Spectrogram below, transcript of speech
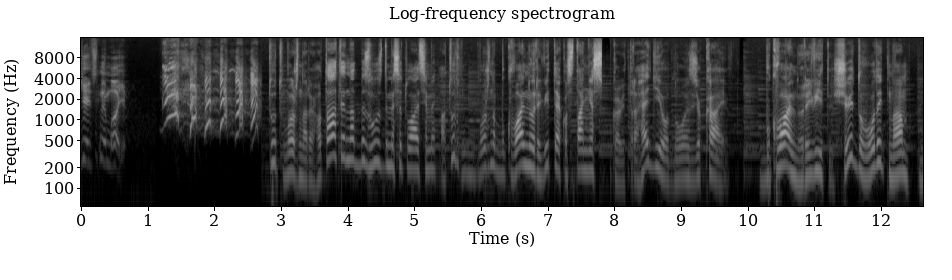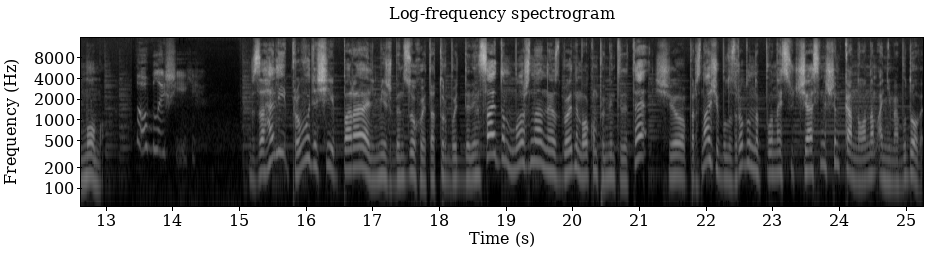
Яєць немає. Тут можна реготати над безглуздими ситуаціями, а тут можна буквально ревіти як остання сука від трагедії одного з йокаїв. Буквально ревіти, що й доводить нам Момо. Облиш її. Взагалі, проводячи паралель між бензухою та Turbo Dead Inside, можна неозброєним оком помітити те, що персонажів було зроблено по найсучаснішим канонам аніме будови.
